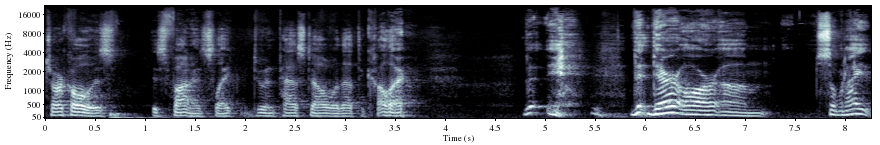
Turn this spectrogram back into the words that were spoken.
charcoal is is fun. It's like doing pastel without the color. Th- There are um, so when I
